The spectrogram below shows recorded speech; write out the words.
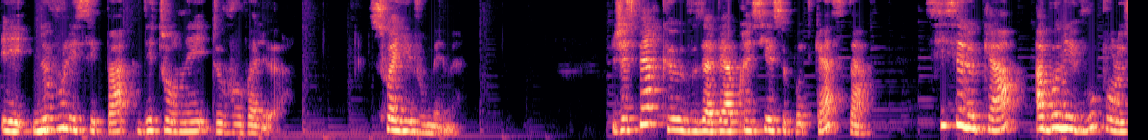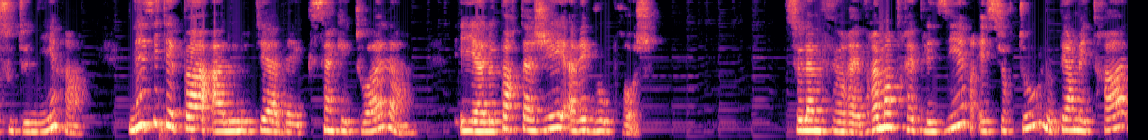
et ne vous laissez pas détourner de vos valeurs. Soyez vous-même. J'espère que vous avez apprécié ce podcast si c'est le cas, abonnez-vous pour le soutenir. N'hésitez pas à le noter avec 5 étoiles et à le partager avec vos proches. Cela me ferait vraiment très plaisir et surtout me permettra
